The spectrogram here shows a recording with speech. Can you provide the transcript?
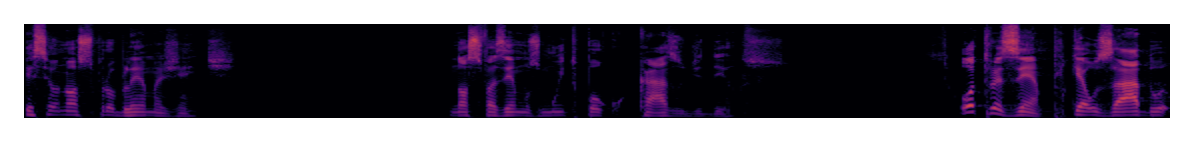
Esse é o nosso problema, gente. Nós fazemos muito pouco caso de Deus. Outro exemplo que é usado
